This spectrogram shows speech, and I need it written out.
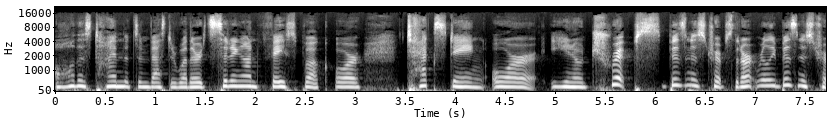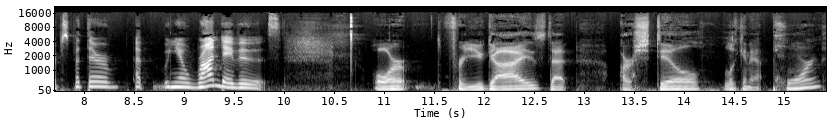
all this time that's invested whether it's sitting on facebook or texting or you know trips business trips that aren't really business trips but they're uh, you know rendezvous Or for you guys that are still looking at porn,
